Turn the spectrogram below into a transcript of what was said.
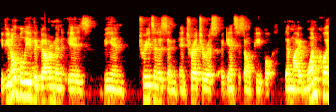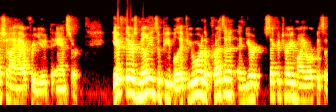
if you don't believe the government is being treasonous and, and treacherous against its own people, then my one question I have for you to answer if there's millions of people, if you are the president and you're Secretary Mayorkas of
